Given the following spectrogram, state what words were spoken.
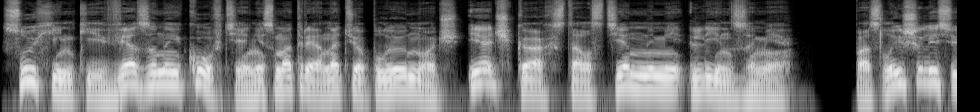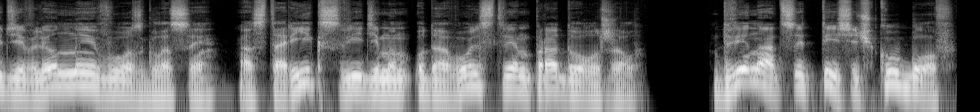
сухенький, в вязаной кофте, несмотря на теплую ночь, и очках с толстенными линзами. Послышались удивленные возгласы, а старик с видимым удовольствием продолжил. «Двенадцать тысяч кубов!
